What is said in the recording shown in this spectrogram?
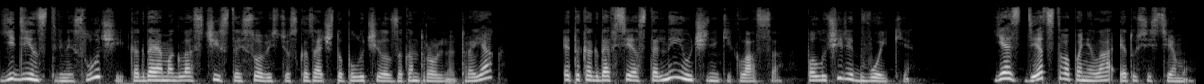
Единственный случай, когда я могла с чистой совестью сказать, что получила за контрольную трояк, это когда все остальные ученики класса получили двойки. Я с детства поняла эту систему.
